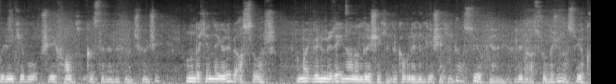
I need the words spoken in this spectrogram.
bugünkü bu şey fal gazetelerde falan çıkan şey onun da kendine göre bir aslı var. Ama günümüzde inanıldığı şekilde, kabul edildiği şekilde aslı yok yani. Öyle bir astrolojinin aslı yok.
